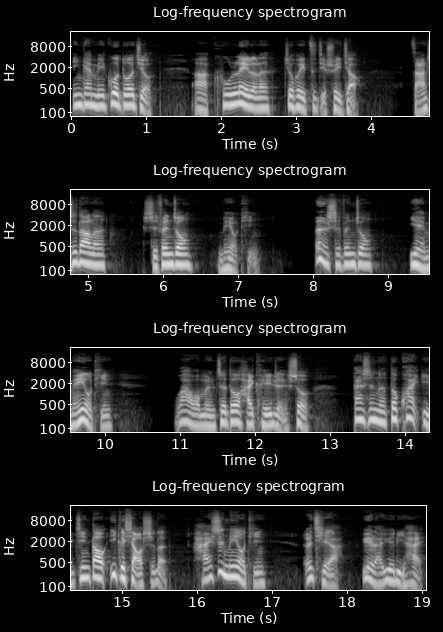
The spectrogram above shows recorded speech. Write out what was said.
应该没过多久啊，哭累了呢就会自己睡觉。咋知道呢？十分钟没有停，二十分钟也没有停。哇，我们这都还可以忍受，但是呢，都快已经到一个小时了，还是没有停，而且啊，越来越厉害，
